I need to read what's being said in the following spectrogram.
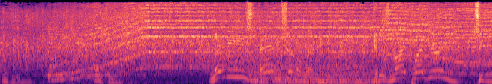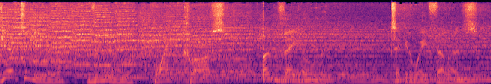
Thank you. Thank you. Ladies and gentlemen, it is my pleasure to give to you the new White Cross Unveiled. Take it away, fellas.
